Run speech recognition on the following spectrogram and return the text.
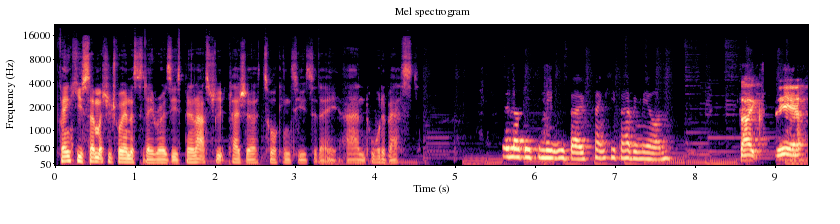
Thank you so much for joining us today, Rosie. It's been an absolute pleasure talking to you today, and all the best. So lovely to meet you both. Thank you for having me on. Thanks. See ya.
